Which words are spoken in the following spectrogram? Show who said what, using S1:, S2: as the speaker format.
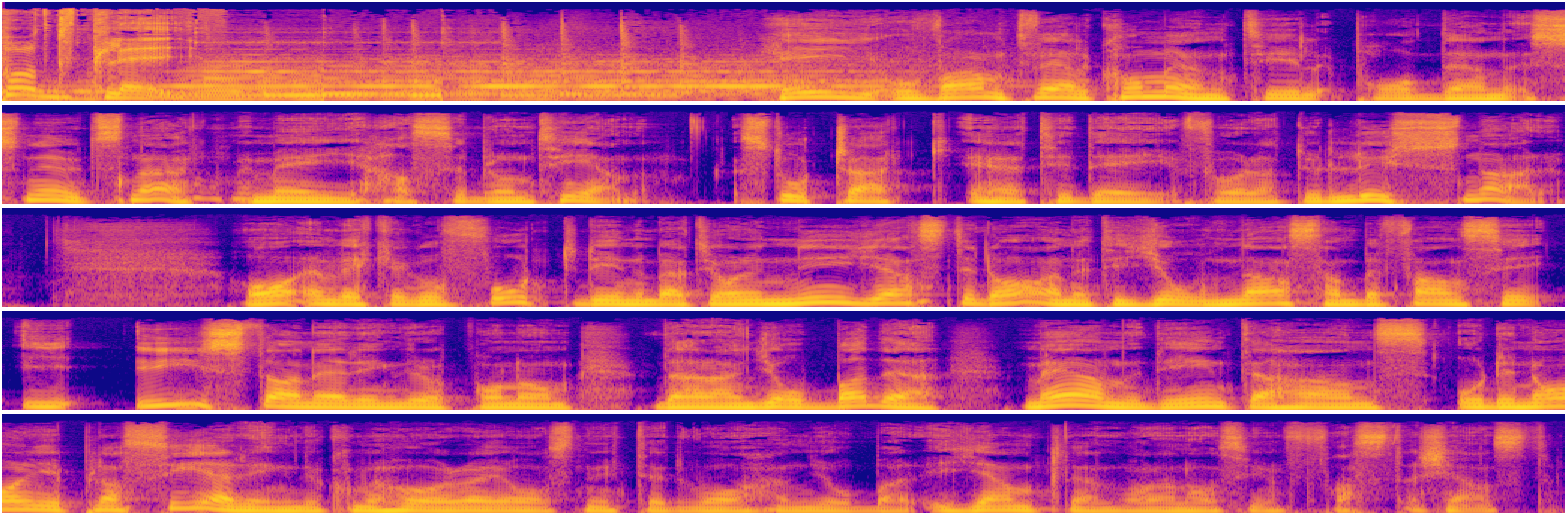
S1: Podplay.
S2: Hej och varmt välkommen till podden Snutsnack med mig Hasse Brontén. Stort tack eh, till dig för att du lyssnar. Ja, en vecka går fort. Det innebär att jag har en ny gäst idag. Han heter Jonas. Han befann sig i Ystad när jag ringde upp honom där han jobbade. Men det är inte hans ordinarie placering. Du kommer höra i avsnittet var han jobbar egentligen, var han har sin fasta tjänst.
